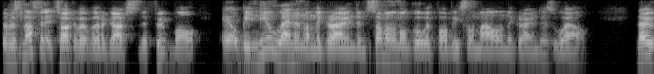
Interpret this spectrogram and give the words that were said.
There was nothing to talk about with regards to the football. It'll be Neil Lennon on the ground, and some of them will go with Bobby Zlamal on the ground as well. Now,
